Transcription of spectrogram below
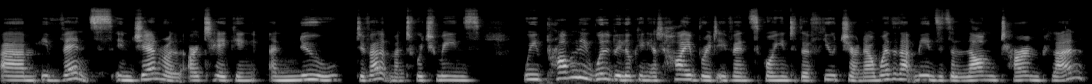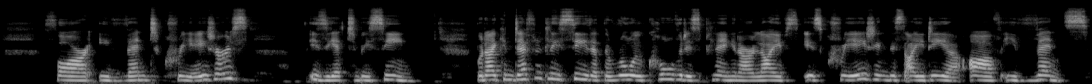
um, events in general are taking a new development, which means we probably will be looking at hybrid events going into the future. Now, whether that means it's a long term plan for event creators is yet to be seen. But I can definitely see that the role COVID is playing in our lives is creating this idea of events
